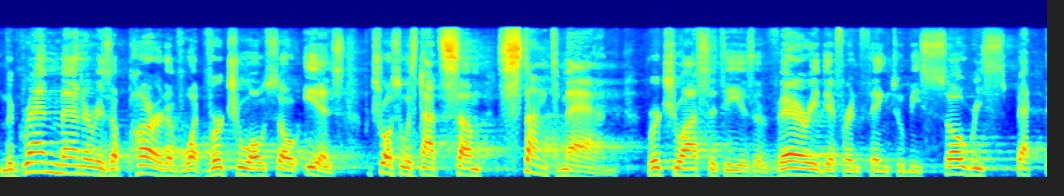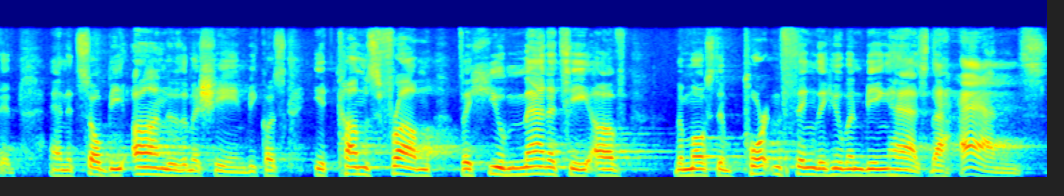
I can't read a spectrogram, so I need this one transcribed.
And the grand manner is a part of what virtuoso is. Virtuoso is not some stunt man. Virtuosity is a very different thing to be so respected and it's so beyond the machine because it comes from the humanity of the most important thing the human being has the hands.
